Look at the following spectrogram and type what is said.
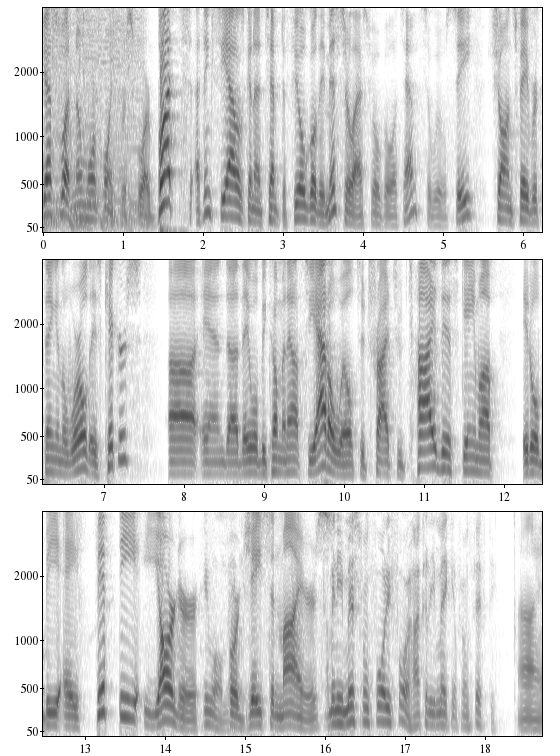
Guess what? No more points were scored. But I think Seattle's going to attempt a field goal. They missed their last field goal attempt, so we will see. Sean's favorite thing in the world is kickers, uh, and uh, they will be coming out. Seattle will to try to tie this game up. It'll be a 50 yarder for Jason Myers. I mean, he missed from 44. How could he make it from 50? Uh,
